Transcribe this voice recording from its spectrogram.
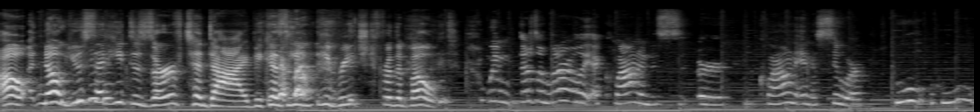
"Oh no, you said he deserved to die because he he reached for the boat." When there's a, literally a clown in a or clown in a sewer, who who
